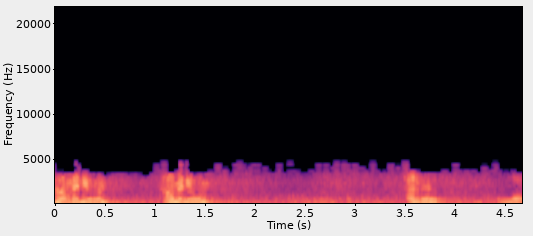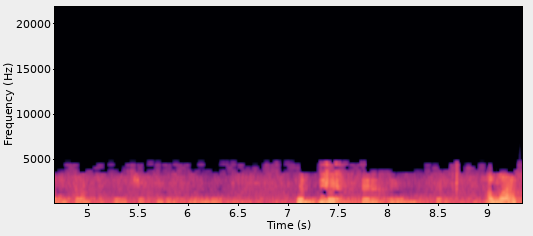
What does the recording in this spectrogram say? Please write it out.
How many went? How many went? Hundred? Allah is on Fifteen? How much?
